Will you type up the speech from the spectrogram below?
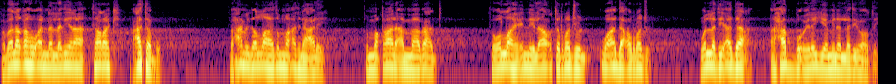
فبلغه أن الذين ترك عتبوا فحمد الله ثم أثنى عليه ثم قال أما بعد فوالله إني لاعطي الرجل وأدع الرجل والذي أدع أحب إلي من الذي أعطي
